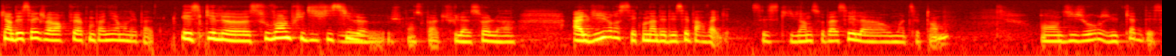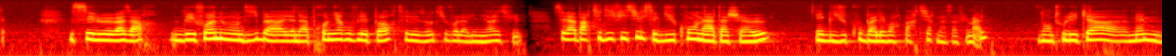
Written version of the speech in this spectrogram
qu'un décès que je vais avoir pu accompagner à mon EHPAD. Et ce qui est souvent le plus difficile, mm. je pense pas que je suis la seule à, le vivre, c'est qu'on a des décès par vague. C'est ce qui vient de se passer là au mois de septembre. En dix jours, j'ai eu quatre décès. C'est le hasard. Des fois, nous, on dit, bah, il y en a la première ouvre les portes et les autres, ils voient la lumière, ils suivent. C'est la partie difficile, c'est que du coup, on est attaché à eux et que du coup, bah, les voir partir, bah, ça fait mal. Dans tous les cas, euh, même,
